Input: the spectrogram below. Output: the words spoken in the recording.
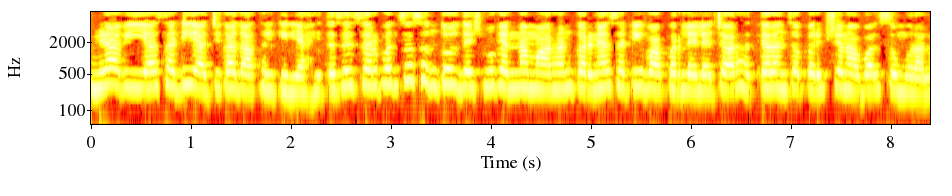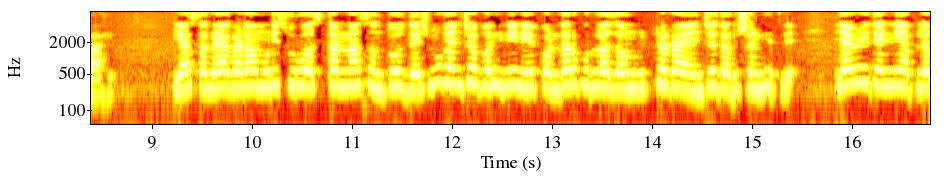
मिळावी यासाठी याचिका दाखल केली आहे. तसेच सरपंच संतोष देशमुख यांना मारहाण करण्यासाठी वापरलेल्या चार हत्यारांचा परीक्षण अहवाल समोर आला आहे. या सगळ्या घडामोडी सुरू असताना संतोष देशमुख यांच्या बहिणीने पंढरपूरला जाऊन विठ्ठलरायांचे दर्शन घेतले. यावेळी त्यांनी आपल्या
